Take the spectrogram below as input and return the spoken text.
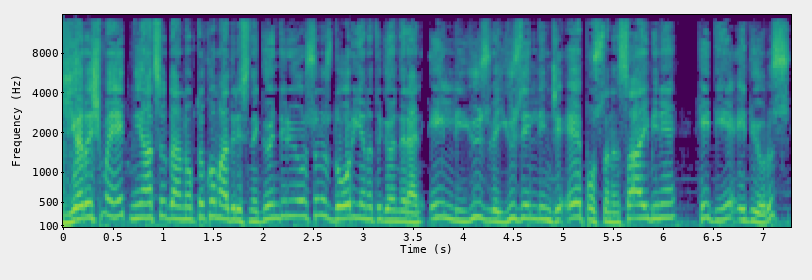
Yarışma et niyatsırdar.com adresine gönderiyorsunuz. Doğru yanıtı gönderen 50, 100 ve 150. e-postanın sahibine hediye ediyoruz.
